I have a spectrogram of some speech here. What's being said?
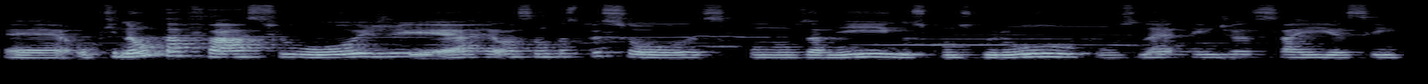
É, o que não está fácil hoje é a relação com as pessoas, com os amigos, com os grupos, né? Tende a sair assim,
